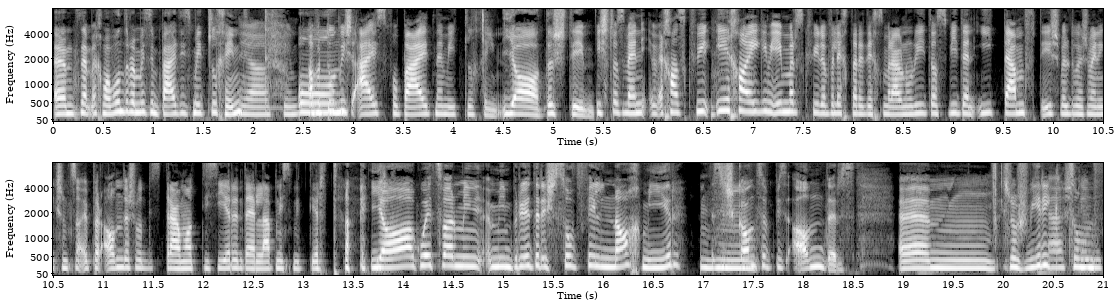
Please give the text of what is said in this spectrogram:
Ähm, das nimmt mich mal wundern, wir sind beide das Mittelkind. Ja, stimmt. Aber du Und- bist eins von beiden Mittelkindern. Ja, das stimmt. Ist das, wenn, ich habe das Gefühl, ich habe irgendwie immer das Gefühl, und vielleicht rede ich es mir auch nur ein, dass es wie dann eingedämpft ist, weil du hast wenigstens noch jemand anderes, der das traumatisierende Erlebnis mit dir teilt. Ja, gut, zwar mein, mein Bruder ist so viel nach mir. Es Mhm. ist ganz etwas anderes. Ähm, ist noch schwierig Ja, zu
